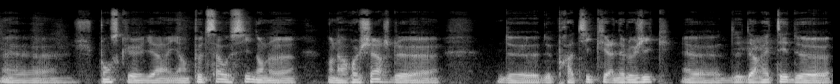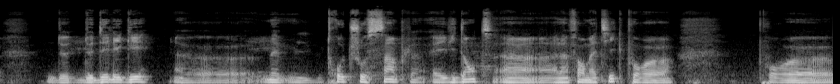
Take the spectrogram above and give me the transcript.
Je pense qu'il y a, un peu de ça aussi dans le dans la recherche de de, de pratiques analogiques d'arrêter de de, déléguer euh, trop de choses simples et évidentes à, l'informatique pour euh, pour euh,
